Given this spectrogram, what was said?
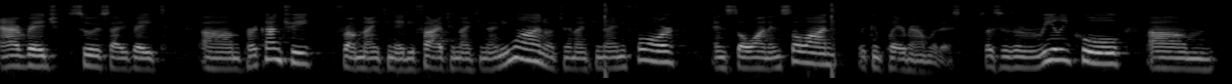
Average suicide rate um, per country from 1985 to 1991 or to 1994 and so on and so on. We can play around with this. So this is a really cool um,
